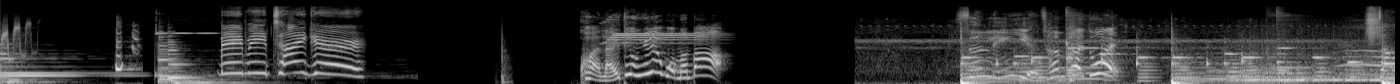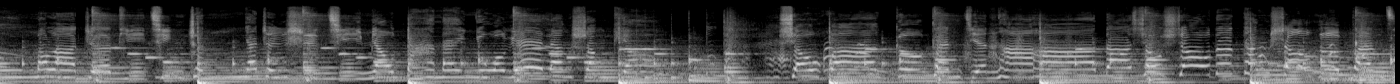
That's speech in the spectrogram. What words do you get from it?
Baby Tiger，快来订阅我们吧！森林野餐派对，小猫拉着提琴，真呀真是奇妙，大奶牛往月亮上跳，小花狗看见哈哈大小小的汤勺和盘子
